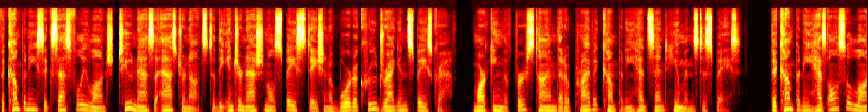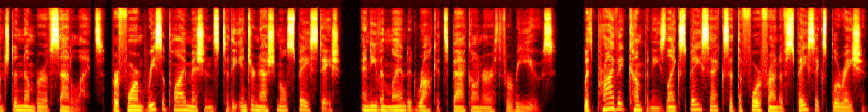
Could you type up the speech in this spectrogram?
the company successfully launched two NASA astronauts to the International Space Station aboard a Crew Dragon spacecraft marking the first time that a private company had sent humans to space. The company has also launched a number of satellites, performed resupply missions to the International Space Station, and even landed rockets back on Earth for reuse. With private companies like SpaceX at the forefront of space exploration,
